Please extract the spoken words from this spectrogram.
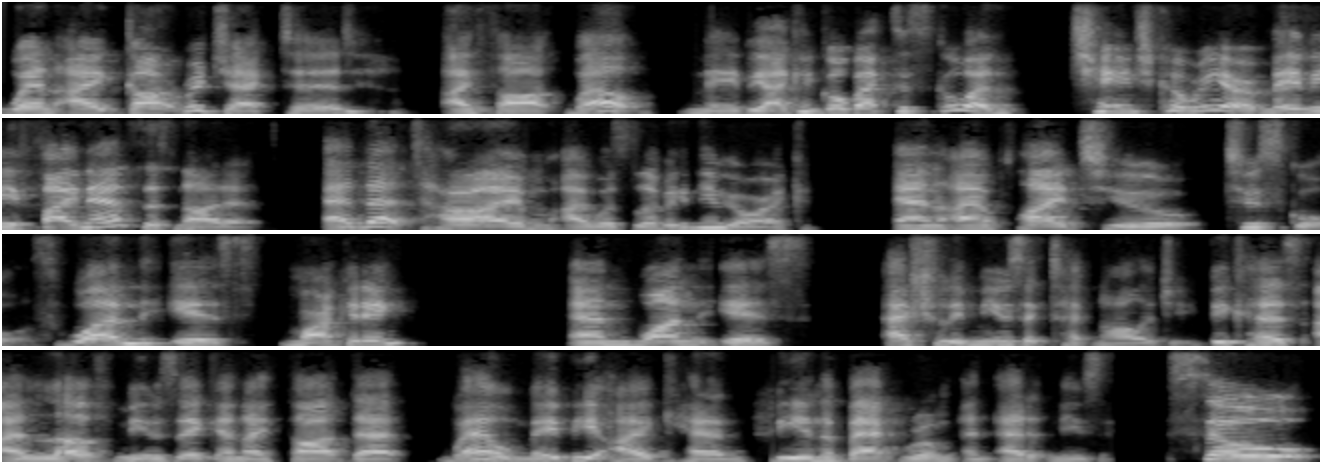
When I got rejected, I thought, well, maybe I can go back to school and change career. Maybe finance is not it. At that time, I was living in New York and I applied to two schools. One is marketing and one is actually music technology because I love music and I thought that, well, maybe I can be in the back room and edit music. So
